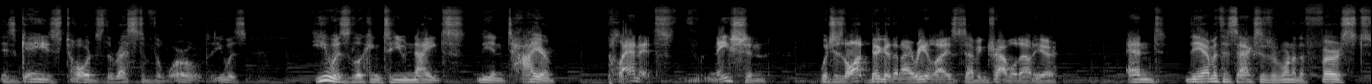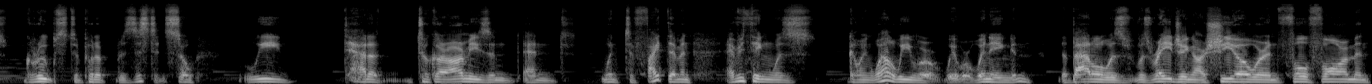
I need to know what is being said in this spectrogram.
his gaze towards the rest of the world. He was he was looking to unite the entire planet, nation, which is a lot bigger than I realized having traveled out here. And the Amethyst Axes were one of the first groups to put up resistance. So we had a took our armies and and went to fight them, and everything was going well. We were we were winning, and the battle was was raging. Our Shio were in full form, and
